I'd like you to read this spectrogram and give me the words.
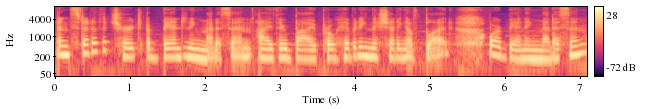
Instead of the church abandoning medicine, either by prohibiting the shedding of blood or banning medicine,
